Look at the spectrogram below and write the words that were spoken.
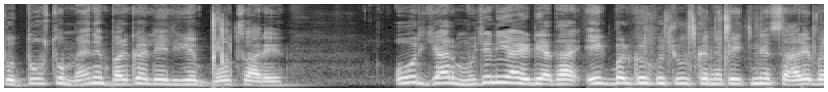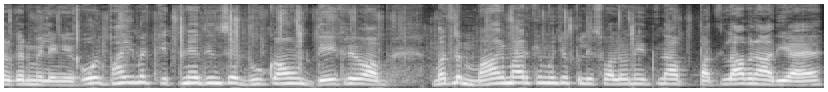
तो दोस्तों, मैंने बर्गर ले लिए बहुत सारे। और यार, मुझे नहीं आइडिया था, एक बर्गर को चूज़ करने पे इतने सारे बर्गर मिलेंगे। और भाई, मैं कितने दिन से भूखा हूँ, देख रहे हो आप? मतलब मार मार के मुझे पुलिस वालों ने इतना पतला बना दिया है,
